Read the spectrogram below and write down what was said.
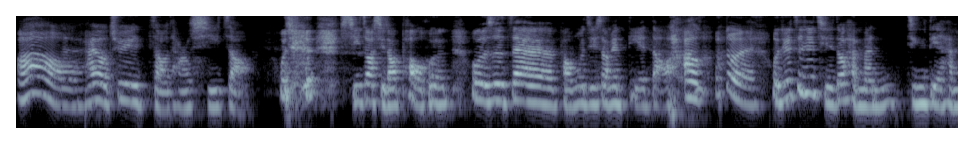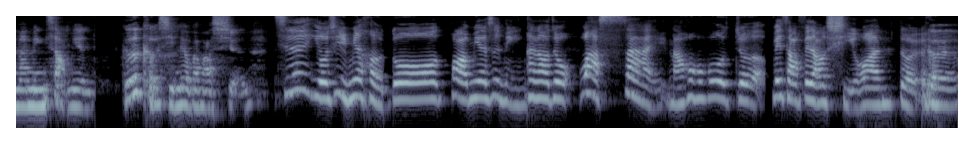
哦对，还有去澡堂洗澡，我觉得 洗澡洗到泡昏，或者是在跑步机上面跌倒，哦 对，我觉得这些其实都还蛮经典，还蛮名场面的。可是可惜没有办法选，其实游戏里面很多画面是你看到就哇塞，然后或者非常非常喜欢，对对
